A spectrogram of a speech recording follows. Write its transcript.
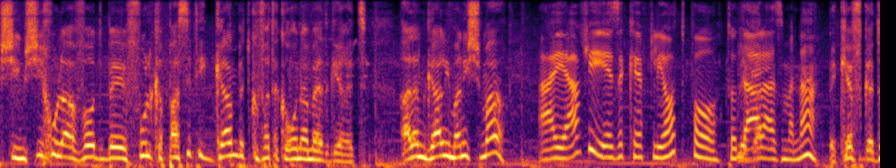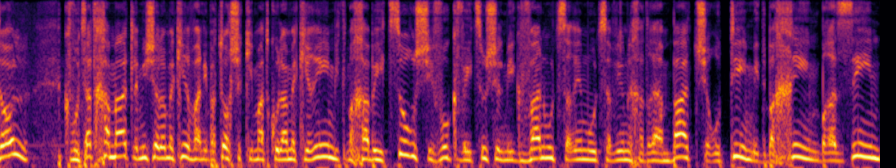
שהמשיכו לעבוד בפול קפסיטי גם בתקופת הקורונה המאתגרת. אהלן גלי, מה נשמע? היי אבי, איזה כיף להיות פה. תודה לג- על ההזמנה. בכיף גדול. קבוצת חמת, למי שלא מכיר, ואני בטוח שכמעט כולם מכירים, מתמחה בייצור, שיווק וייצוא של מגוון מוצרים מעוצבים לחדרי אמבט, שירותים, מטבחים, ברזים,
